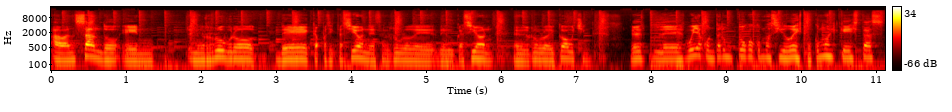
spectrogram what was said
avanzando en, el rubro de capacitaciones, en el rubro de, educación, en el rubro de coaching. Les, voy a contar un poco cómo ha sido esto, cómo es que estas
